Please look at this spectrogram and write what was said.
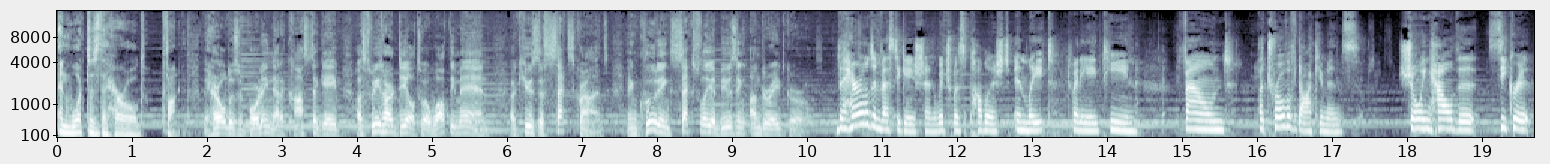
And what does the Herald find? The Herald is reporting that Acosta gave a sweetheart deal to a wealthy man accused of sex crimes, including sexually abusing underage girls. The Herald investigation, which was published in late 2018, found a trove of documents showing how the secret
